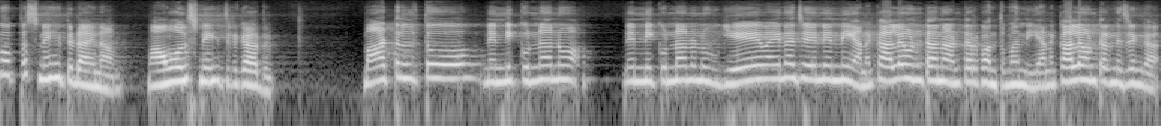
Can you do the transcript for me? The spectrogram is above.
గొప్ప స్నేహితుడు ఆయన. మామూలు స్నేహితుడు కాదు. మాటలతో నేను నీకున్నాను నేను నీకున్నాను నువ్వు ఏమైనా చేయి నేను వెనకాలే ఉంటాను అంటారు కొంతమంది. వెనకాలే ఉంటారు నిజంగా.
